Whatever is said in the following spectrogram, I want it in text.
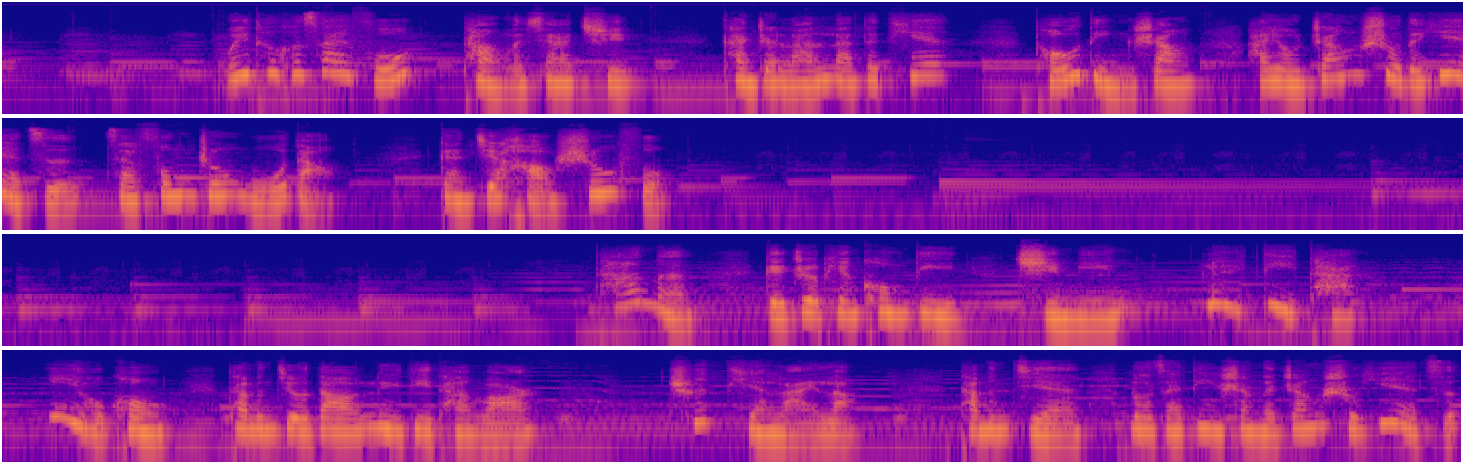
维特和赛弗躺了下去，看着蓝蓝的天，头顶上还有樟树的叶子在风中舞蹈，感觉好舒服。他们给这片空地取名“绿地毯”，一有空，他们就到绿地毯玩。春天来了，他们捡落在地上的樟树叶子，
